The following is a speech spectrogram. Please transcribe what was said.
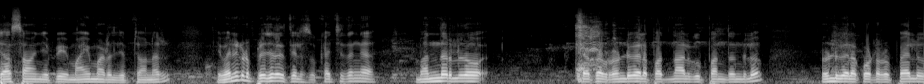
చేస్తామని చెప్పి మాయమాటలు చెప్తా ఉన్నారు. ఇవన్నీ కూడా ప్రజలకు తెలుసు. ఖచ్చితంగా బందర్లో గత రెండు వేల పద్నాలుగు పంతొమ్మిదిలో రెండు వేల కోట్ల రూపాయలు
